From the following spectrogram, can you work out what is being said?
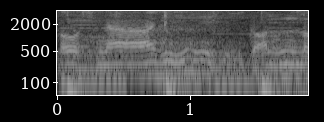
ខុសឆ្ងាយកន្ល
